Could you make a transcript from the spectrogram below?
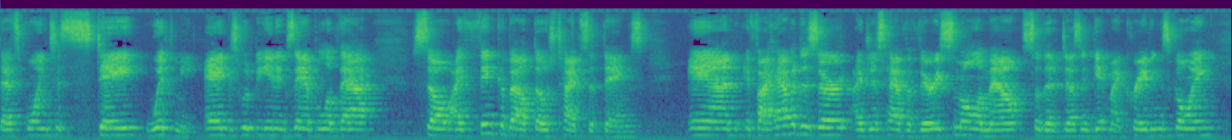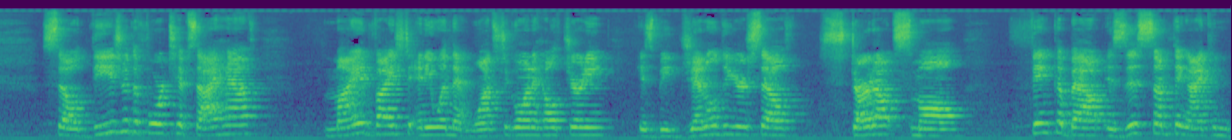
that's going to stay with me. Eggs would be an example of that. So I think about those types of things. And if I have a dessert, I just have a very small amount so that it doesn't get my cravings going. So these are the four tips I have. My advice to anyone that wants to go on a health journey is be gentle to yourself, start out small, think about, is this something I can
